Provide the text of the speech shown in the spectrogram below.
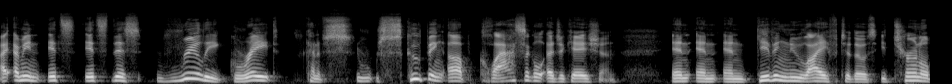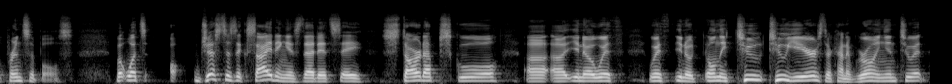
I, I, mean, it's it's this really great kind of s- scooping up classical education, and and and giving new life to those eternal principles. But what's just as exciting is that it's a startup school, uh, uh, you know, with with you know only two two years. They're kind of growing into it,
